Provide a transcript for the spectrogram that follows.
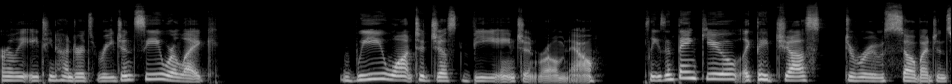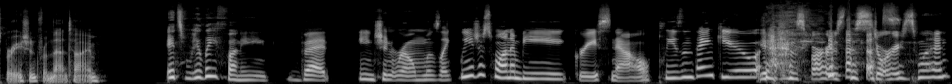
early 1800s Regency were like, we want to just be ancient Rome now. Please and thank you. Like they just drew so much inspiration from that time. It's really funny that ancient Rome was like, we just want to be Greece now. Please and thank you. Yeah. As far as the stories went,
